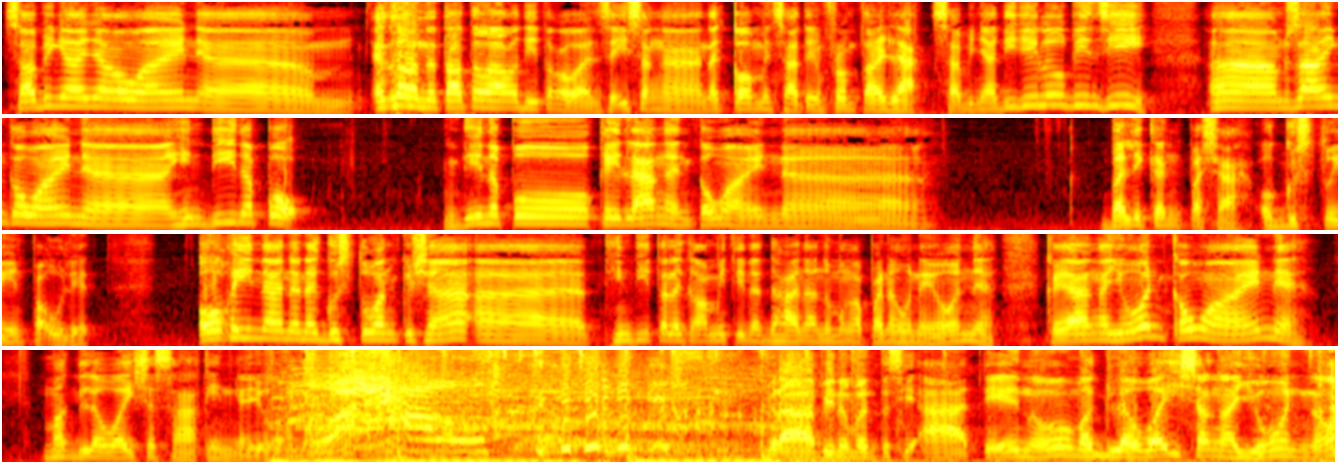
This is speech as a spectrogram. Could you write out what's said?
sabi nga niya kawain, um, eto natatawa ako dito kawain sa isang uh, nag-comment sa atin from Tarlac. Sabi niya, DJ Lil Binzi, um, sa akin kawain na uh, hindi na po, hindi na po kailangan kawain na balikan pa siya o gustuin pa ulit okay na na nagustuhan ko siya at hindi talaga kami tinadhana noong mga panahon na yon. Kaya ngayon, kawan, maglaway siya sa akin ngayon. Wow! Grabe naman to si ate, no? Maglaway siya ngayon, no?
